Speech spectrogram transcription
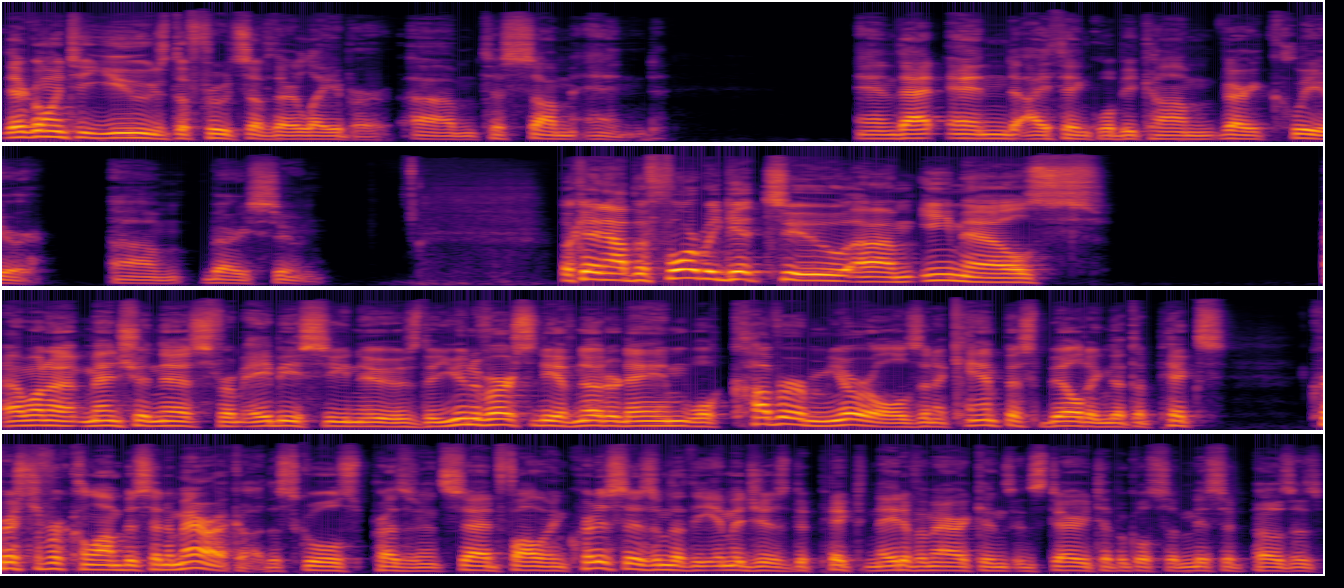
they're going to use the fruits of their labor um, to some end, and that end I think will become very clear um, very soon. Okay, now before we get to um, emails, I want to mention this from ABC News. The University of Notre Dame will cover murals in a campus building that depicts Christopher Columbus in America, the school's president said, following criticism that the images depict Native Americans in stereotypical submissive poses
